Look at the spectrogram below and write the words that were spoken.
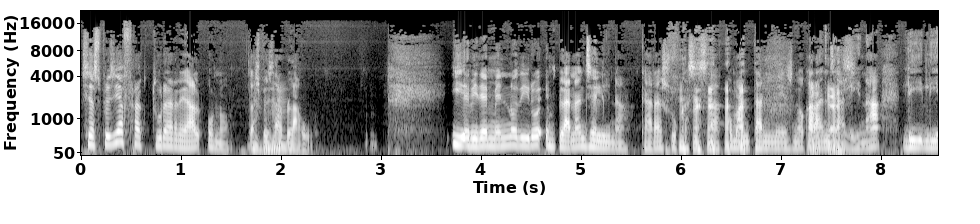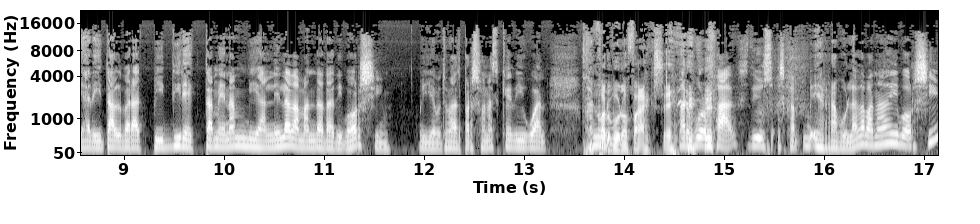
si després hi ha fractura real o no, després del blau. I, evidentment, no dir-ho en plan Angelina, que ara és el que s'està comentant més, no? que l'Angelina li, li ha dit al Brad Pitt directament enviant-li la demanda de divorci. Hi ha trobat persones que diuen... Per burofax, eh? Per burofax. Dius, és que he rebut la demanda de divorci,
